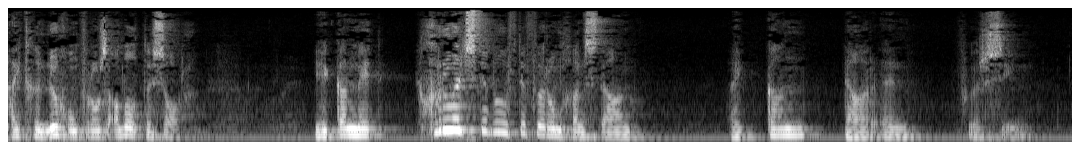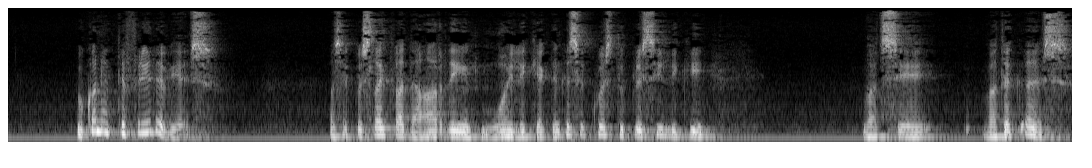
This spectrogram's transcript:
Hy het genoeg om vir ons almal te sorg. Jy kan met grootste behoefte voor hom gaan staan. Hy kan daarin voorsien. Hoe kan ek tevrede wees? As ek besluit wat daardie mooi liedjie, ek dink is 'n Koos Du Plessis liedjie wat sê wat ek is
